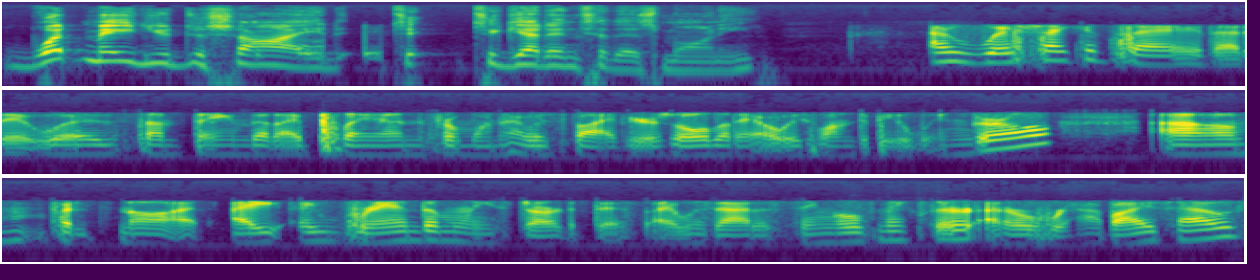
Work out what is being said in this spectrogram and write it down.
what made you decide to to get into this, Marni? I wish I could say that it was something that I planned from when I was five years old that I always wanted to be a wing girl, um, but it's not. I, I randomly started this. I was at a singles mixer at a rabbi's house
